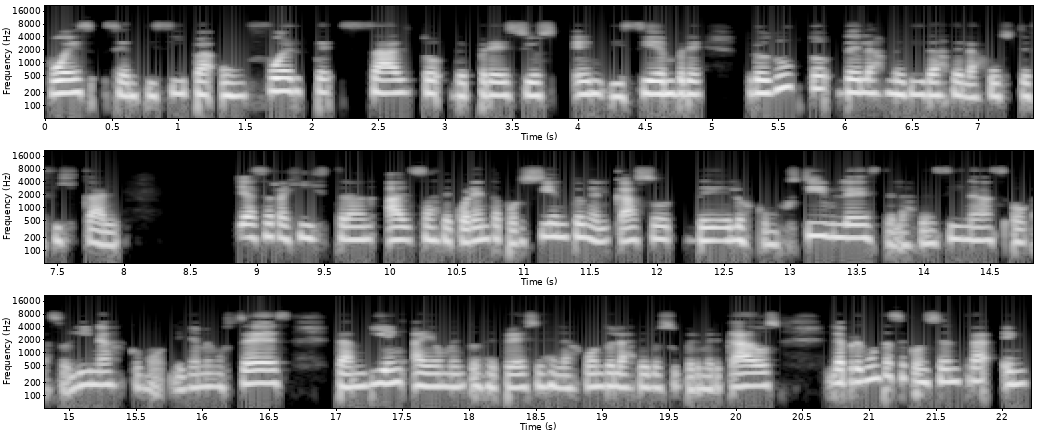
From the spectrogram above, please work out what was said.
pues se anticipa un fuerte salto de precios en diciembre, producto de las medidas del ajuste fiscal. Ya se registran alzas de 40% en el caso de los combustibles, de las bencinas o gasolinas, como le llamen ustedes. También hay aumentos de precios en las góndolas de los supermercados. La pregunta se concentra en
